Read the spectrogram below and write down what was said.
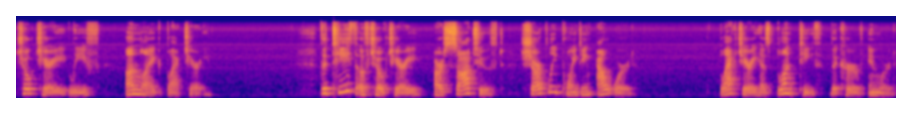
chokecherry leaf, unlike black cherry. The teeth of chokecherry are sawtoothed, sharply pointing outward. Black cherry has blunt teeth that curve inward.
